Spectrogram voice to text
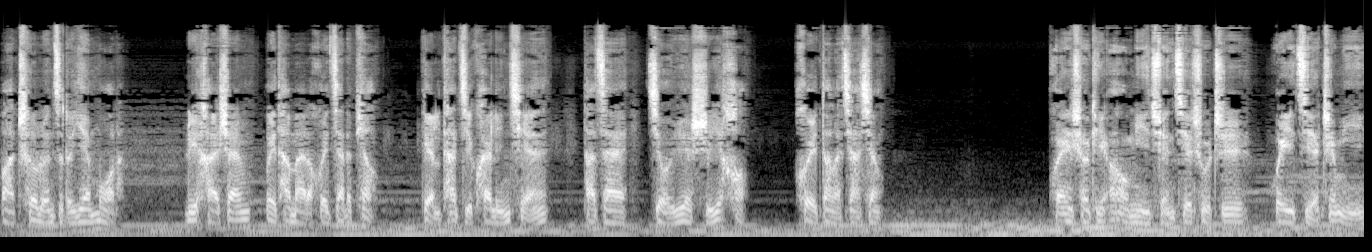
把车轮子都淹没了，吕海山为他买了回家的票，给了他几块零钱。他在九月十一号回到了家乡。欢迎收听《奥秘全接触之未解之谜》，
